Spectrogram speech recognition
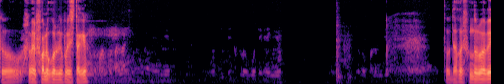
তো সবাই ফলো করবে প্রচেষ্টাকে তো দেখো সুন্দরভাবে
